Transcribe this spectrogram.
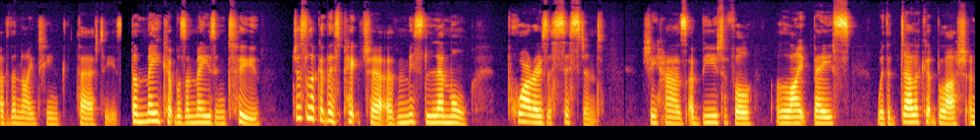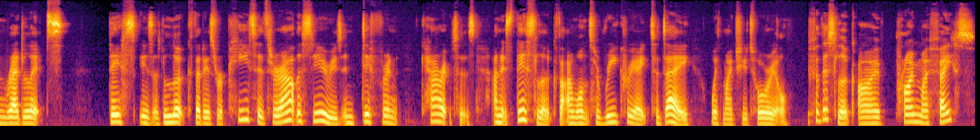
of the 1930s. The makeup was amazing too. Just look at this picture of Miss Lemon, Poirot's assistant. She has a beautiful light base with a delicate blush and red lips. This is a look that is repeated throughout the series in different characters, and it's this look that I want to recreate today with my tutorial. For this look, I've primed my face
